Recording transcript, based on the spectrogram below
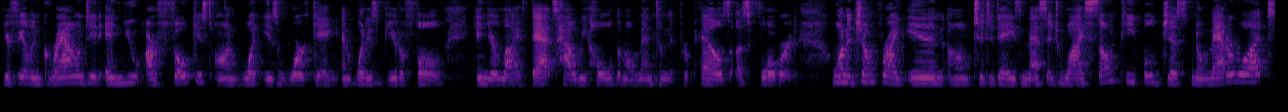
you're feeling grounded, and you are focused on what is working and what is beautiful in your life. That's how we hold the momentum that propels us forward. Want to jump right in um, to today's message why some people just, no matter what,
